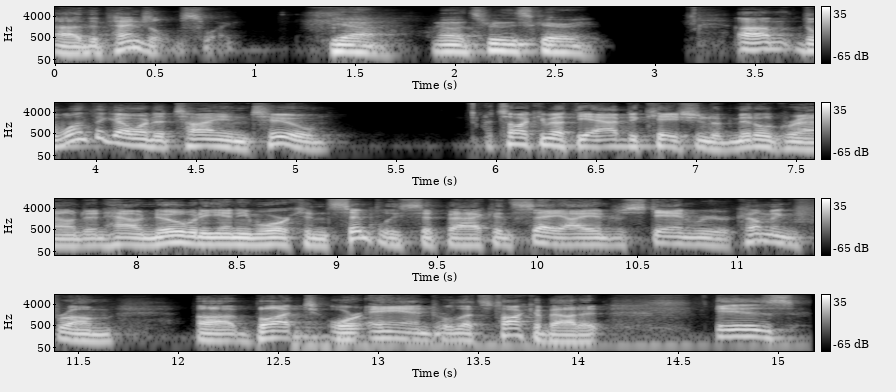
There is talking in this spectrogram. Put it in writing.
uh, the pendulum swing. Yeah, no, it's really scary. Um, the one thing I want to tie in too, talking about the abdication of middle ground and how nobody anymore can simply sit back and say, I understand where you're coming from, uh, but, or and, or let's talk about it, is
